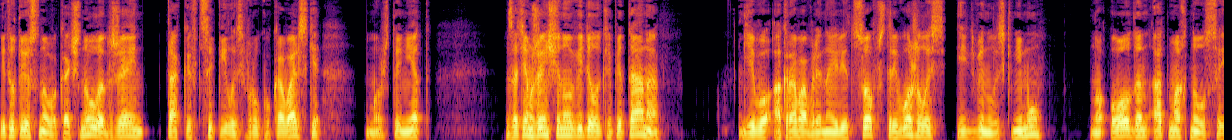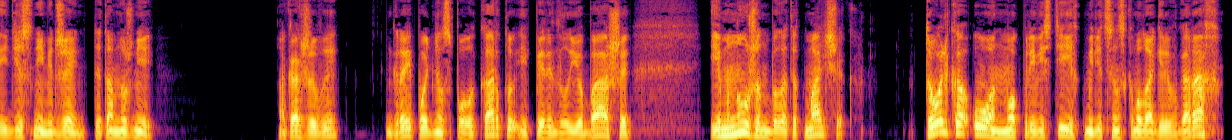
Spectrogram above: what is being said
и тут ее снова качнула. Джейн так и вцепилась в руку Ковальски. Может, и нет. Затем женщина увидела капитана. Его окровавленное лицо встревожилось и двинулось к нему, но Олден отмахнулся. — Иди с ними, Джейн, ты там нужней. — А как же вы? Грей поднял с пола карту и передал ее Баше. Им нужен был этот мальчик. Только он мог привести их к медицинскому лагерю в горах,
